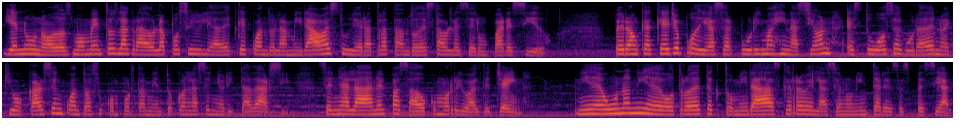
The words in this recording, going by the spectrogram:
y en uno o dos momentos le agradó la posibilidad de que cuando la miraba estuviera tratando de establecer un parecido. Pero aunque aquello podía ser pura imaginación, estuvo segura de no equivocarse en cuanto a su comportamiento con la señorita Darcy, señalada en el pasado como rival de Jane. Ni de uno ni de otro detectó miradas que revelasen un interés especial.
